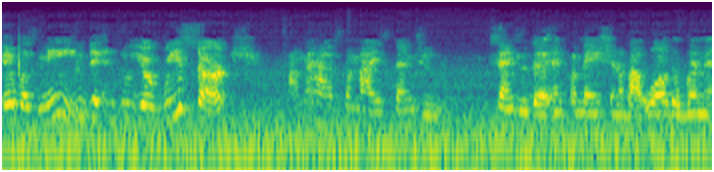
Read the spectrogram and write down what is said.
It was me. You didn't do your research. I'm gonna have somebody send you send you the information about all the women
